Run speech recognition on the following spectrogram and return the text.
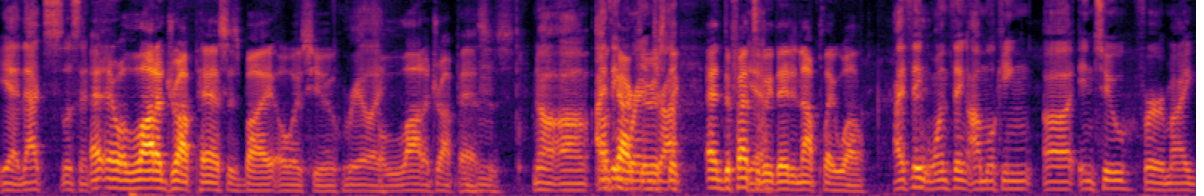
Yeah, that's listen. And, a lot of drop passes by OSU. Really? a lot of drop passes. No, um, I think Brandon Uncharacteristic. And defensively, Yeah. they did not play well. I think one thing I'm looking uh, into for my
